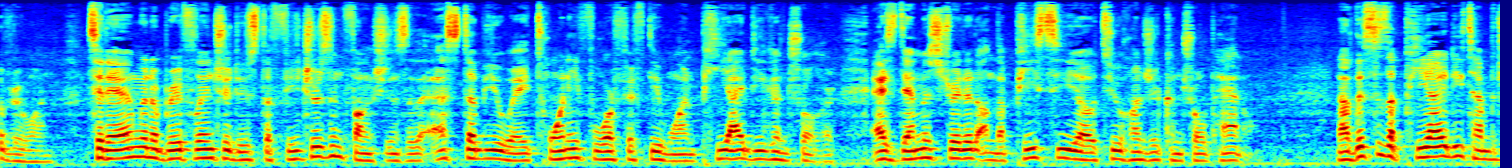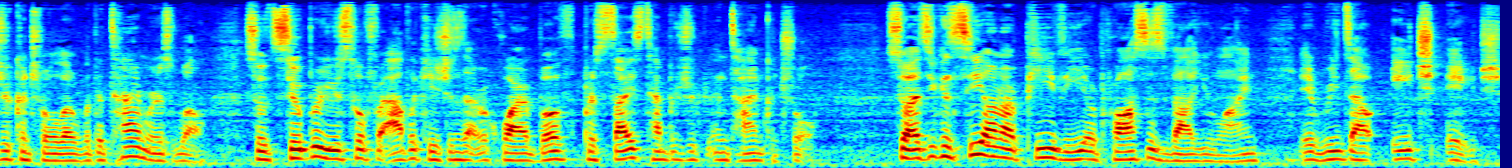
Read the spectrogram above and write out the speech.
everyone. Today I'm going to briefly introduce the features and functions of the SWA2451 PID controller as demonstrated on the PCO200 control panel. Now this is a PID temperature controller with a timer as well, so it's super useful for applications that require both precise temperature and time control. So as you can see on our PV or process value line, it reads out HH,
